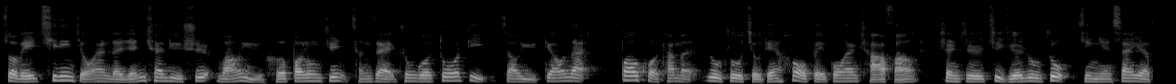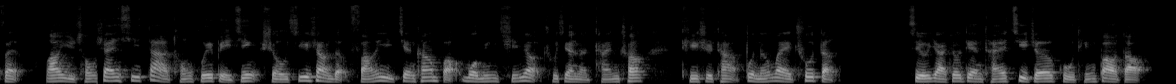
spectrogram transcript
作为七零九案的人权律师王宇和包龙军，曾在中国多地遭遇刁难。包括他们入住酒店后被公安查房，甚至拒绝入住。今年三月份，王宇从山西大同回北京，手机上的防疫健康宝莫名其妙出现了弹窗，提示他不能外出等。自由亚洲电台记者古婷报道。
